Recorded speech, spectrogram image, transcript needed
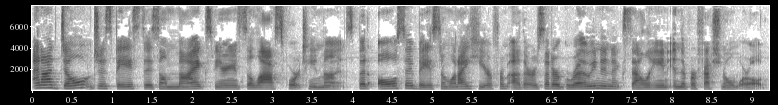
And I don't just base this on my experience the last 14 months, but also based on what I hear from others that are growing and excelling in the professional world.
